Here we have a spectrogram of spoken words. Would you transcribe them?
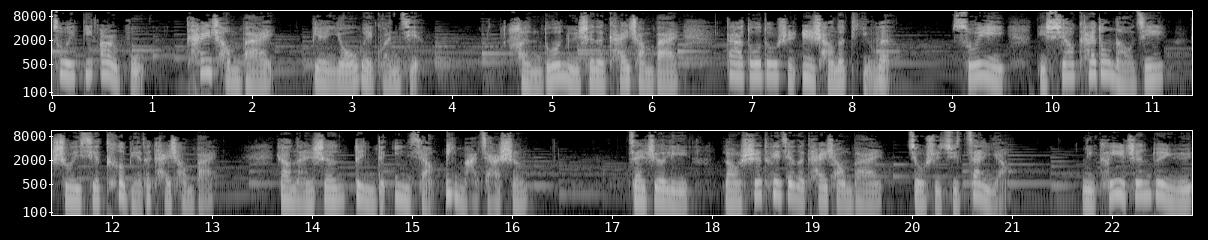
作为第二步，开场白便尤为关键。很多女生的开场白大多都是日常的提问，所以你需要开动脑筋说一些特别的开场白，让男生对你的印象立马加深。在这里，老师推荐的开场白就是去赞扬。你可以针对于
